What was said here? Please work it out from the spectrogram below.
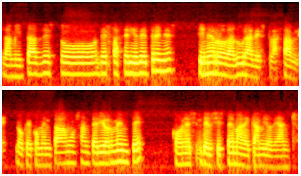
la mitad de, esta serie de trenes tiene rodadura desplazable, lo que comentábamos anteriormente con el, del sistema de cambio de ancho.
